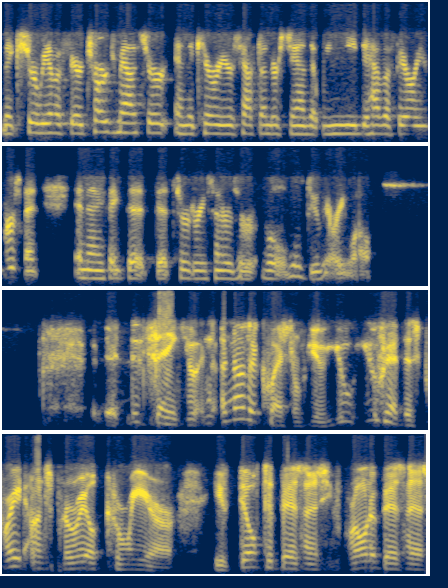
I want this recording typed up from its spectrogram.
Make sure we have a fair charge master, and the carriers have to understand that we need to have a fair reimbursement. And I think that that surgery centers are, will will do very well. Thank you. Another question for you. You you've had this great entrepreneurial career. You've built a business. You've grown a business.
